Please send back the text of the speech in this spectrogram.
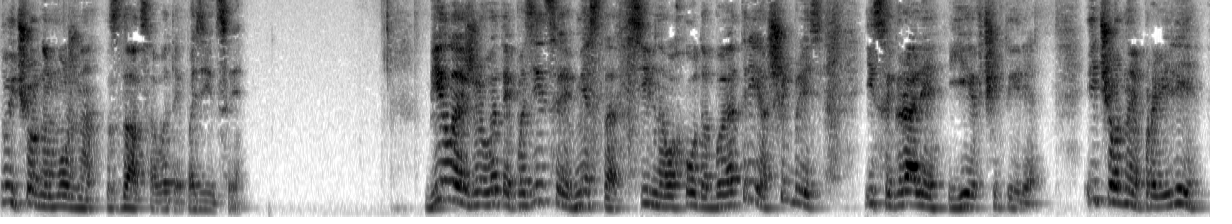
Ну и черным можно сдаться в этой позиции. Белые же в этой позиции вместо сильного хода b3 ошиблись и сыграли ef4. И черные провели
